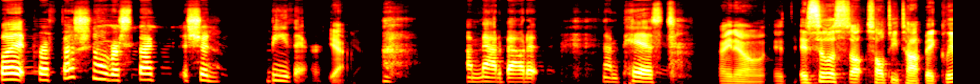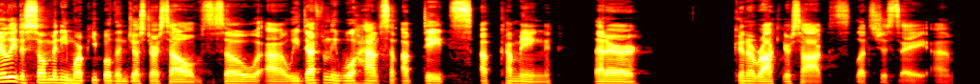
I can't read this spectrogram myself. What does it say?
But professional respect should be there. Yeah. I'm mad about it. I'm pissed. I know it, it's still a sal- salty topic, clearly to so many more people than just ourselves. So uh, we definitely will have some updates upcoming that are gonna rock your socks. Let's just say, um,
